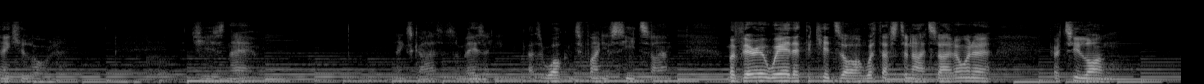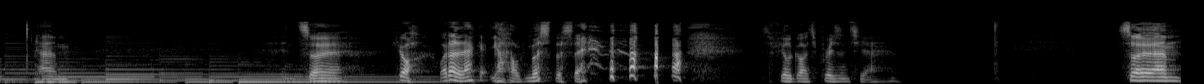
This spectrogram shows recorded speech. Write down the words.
Thank you, Lord. In Jesus' name. Thanks, guys. It's amazing. You guys are welcome to find your seats. I'm, I'm very aware that the kids are with us tonight, so I don't want to go too long. Um, and so, yo, what a lack! Of, yeah, I've missed this. Eh? feel God's presence here. So, um,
